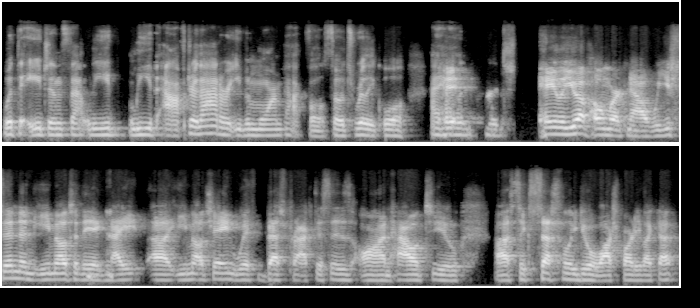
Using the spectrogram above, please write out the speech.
with the agents that lead leave after that are even more impactful. So it's really cool. I Hey, highly encourage. Haley, you have homework now. Will you send an email to the Ignite uh, email chain with best practices on how to uh, successfully do a watch party like that?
